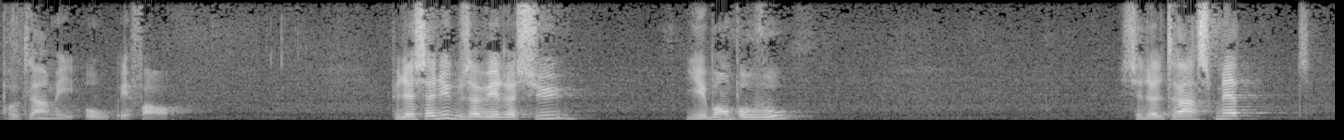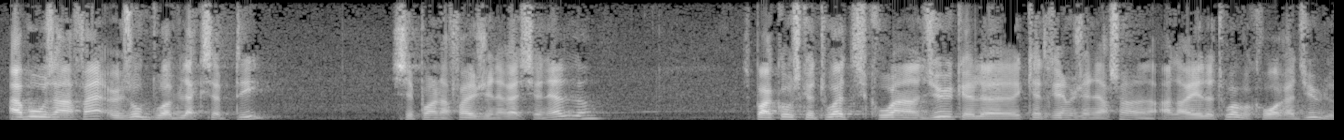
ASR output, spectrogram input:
proclamé haut et fort. Puis le salut que vous avez reçu, il est bon pour vous, c'est de le transmettre à vos enfants, eux autres doivent l'accepter. C'est pas une affaire générationnelle, là. C'est pas à cause que toi, tu crois en Dieu que la quatrième génération en arrière de toi va croire à Dieu, là.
